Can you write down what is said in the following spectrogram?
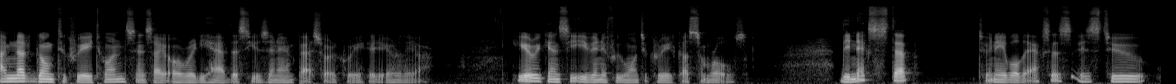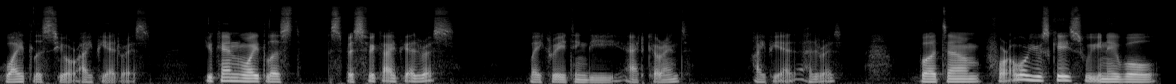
I'm not going to create one since I already have this username password created earlier. Here we can see even if we want to create custom roles. The next step to enable the access is to whitelist your IP address. You can whitelist a specific IP address by creating the add current IP ad address. But um, for our use case, we enable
